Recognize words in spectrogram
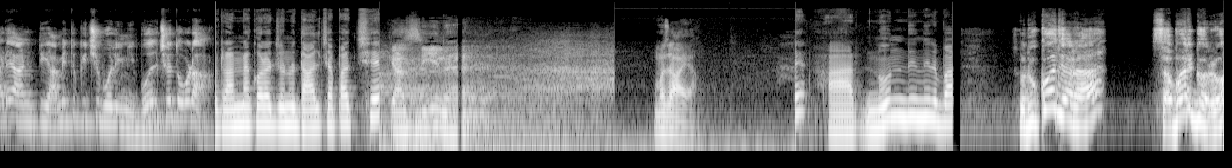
আরে আন্টি আমি তো কিছু বলিনি। বলছে তো ওরা রান্না করার জন্য ডাল চাপাচ্ছে। মজা আয়া আর নন্দিনীর বা রুকো যারা সবার করো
